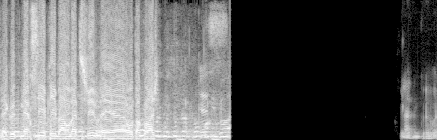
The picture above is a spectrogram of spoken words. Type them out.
Bah, écoute, merci et puis bah, on va te suivre et on t'encourage. Yes. Euh.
